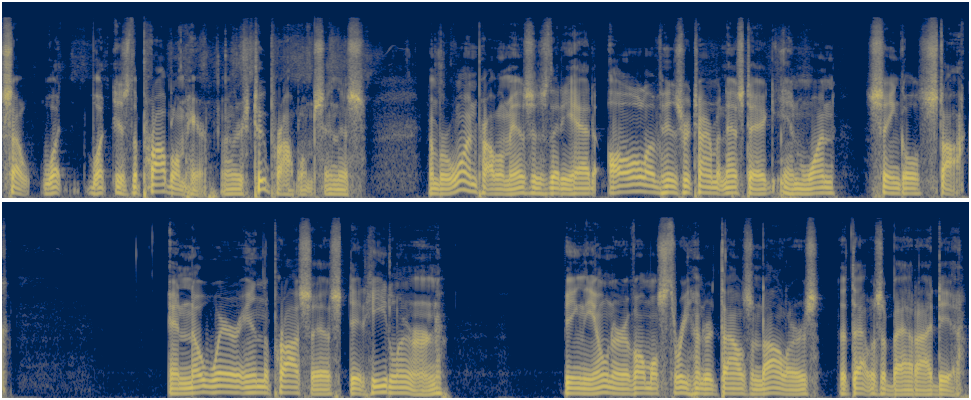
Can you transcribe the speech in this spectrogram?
so what what is the problem here? Well, there's two problems in this. Number one problem is is that he had all of his retirement nest egg in one single stock, and nowhere in the process did he learn, being the owner of almost three hundred thousand dollars, that that was a bad idea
